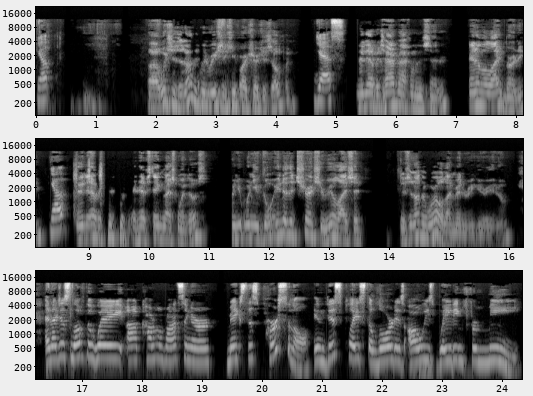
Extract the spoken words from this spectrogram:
Yep. Uh, which is another good reason to keep our churches open. Yes. and have a tabernacle in the center, and have a light burning, Yep. and have and have stained glass windows. When you when you go into the church, you realize that there's another world I'm entering here, you know. And I just love the way uh, Cardinal Ratzinger makes this personal. In this place, the Lord is always waiting for me.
